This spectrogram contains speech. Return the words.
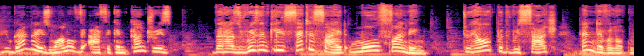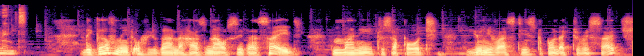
Uganda is one of the African countries that has recently set aside more funding to help with research and development. The government of Uganda has now set aside money to support universities to conduct research,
